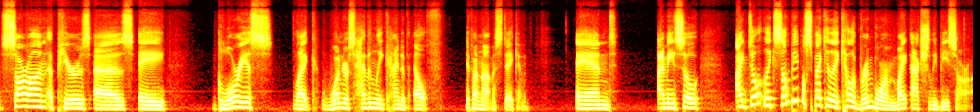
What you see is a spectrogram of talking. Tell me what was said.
Sauron appears as a glorious, like wondrous heavenly kind of elf, if I'm not mistaken. And I mean, so I don't like some people speculate Celebrimbor might actually be Sauron.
